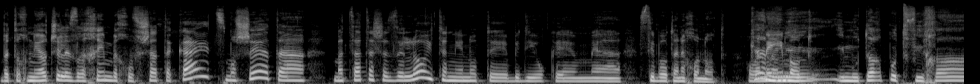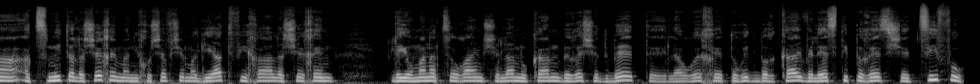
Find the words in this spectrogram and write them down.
בתוכניות של אזרחים בחופשת הקיץ. משה, אתה מצאת שזה לא התעניינות בדיוק מהסיבות הנכונות. כן, אני, אם מותר פה טפיחה עצמית על השכם, אני חושב שמגיעה טפיחה על השכם ליומן הצהריים שלנו כאן ברשת ב', אה, לעורכת אורית ברקאי ולאסתי פרס שהציפו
